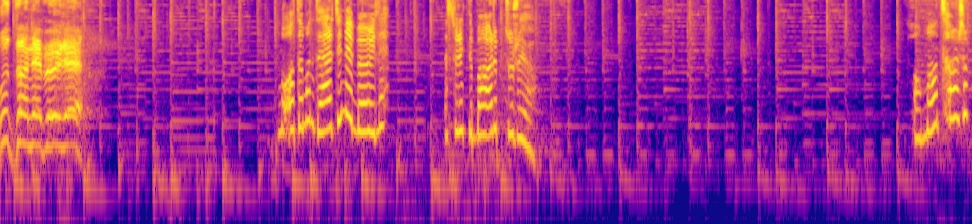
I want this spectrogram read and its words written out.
Bu da ne böyle? Bu adamın derdi ne böyle? Sürekli bağırıp duruyor. Aman tanrım.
